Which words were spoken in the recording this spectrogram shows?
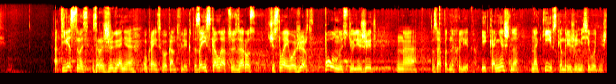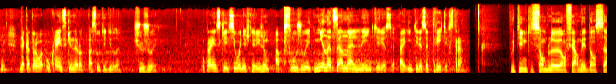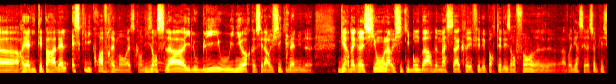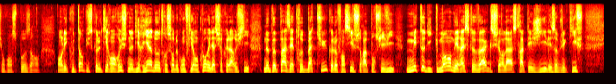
Ответственность за разжигание украинского конфликта, за эскалацию, за рост числа его жертв полностью лежит на западных элитах. И, конечно, на киевском режиме сегодняшнем, для которого украинский народ, по сути дела, чужой. Украинский сегодняшний режим обслуживает не национальные интересы, а интересы третьих стран. Poutine qui semble enfermé dans sa réalité parallèle, est-ce qu'il y croit vraiment? Est-ce qu'en disant cela, il oublie ou ignore que c'est la Russie qui mène une guerre d'agression, la Russie qui bombarde, massacre et fait déporter des enfants? Euh, À vrai dire, c'est la seule question qu'on se pose en, en l'écoutant, puisque le tyran russe ne dit rien d'autre sur le conflit en cours. Il assure que la Russie ne peut pas être battue, que l'offensive sera poursuivie méthodiquement, mais reste vague sur la stratégie, les objectifs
